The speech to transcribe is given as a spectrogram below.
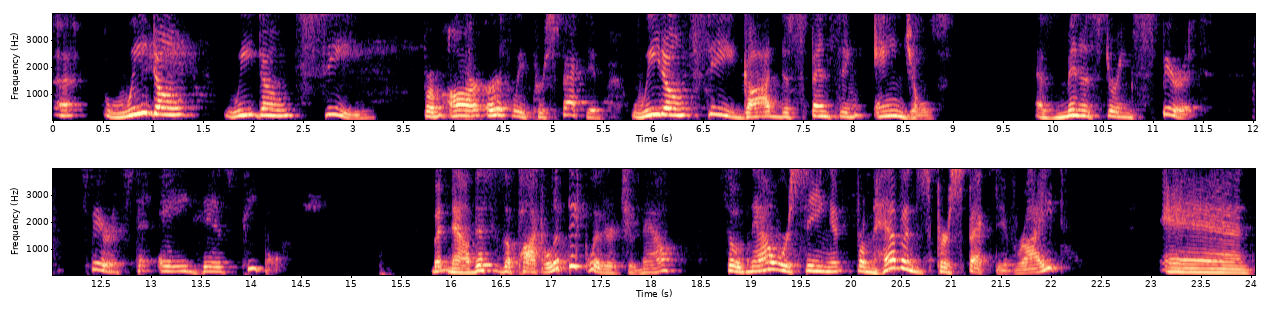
Uh, we don't we don't see from our earthly perspective, we don't see God dispensing angels as ministering spirits spirits to aid his people. But now this is apocalyptic literature now. So now we're seeing it from heaven's perspective, right? And,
